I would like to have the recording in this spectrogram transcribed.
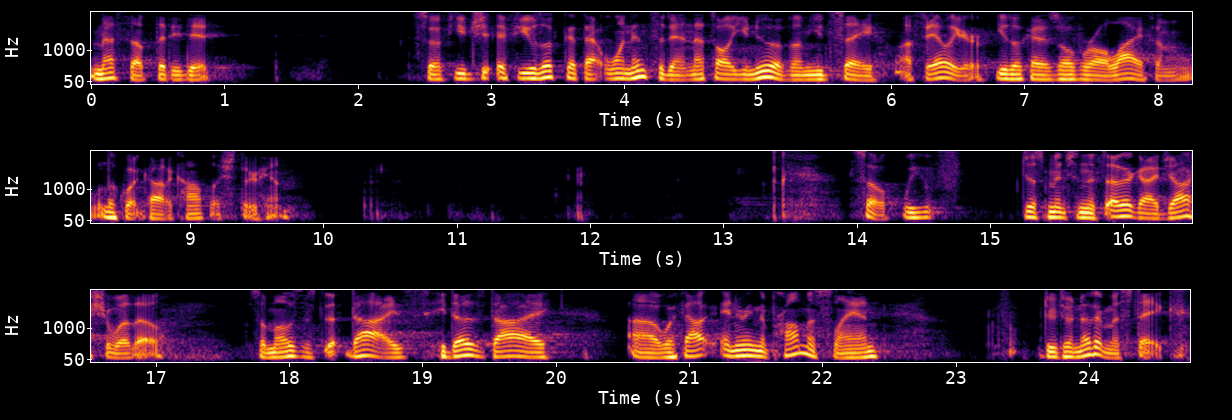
mess up that he did. So if you if you looked at that one incident and that's all you knew of him, you'd say a failure. You look at his overall life and look what God accomplished through him. So we've just mentioned this other guy, Joshua, though. So Moses dies. He does die uh, without entering the promised land due to another mistake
